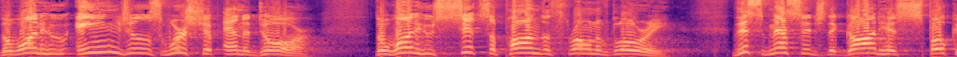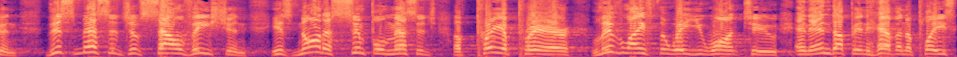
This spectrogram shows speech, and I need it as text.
the one who angels worship and adore, the one who sits upon the throne of glory this message that God has spoken, this message of salvation is not a simple message of pray a prayer, live life the way you want to, and end up in heaven, a place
